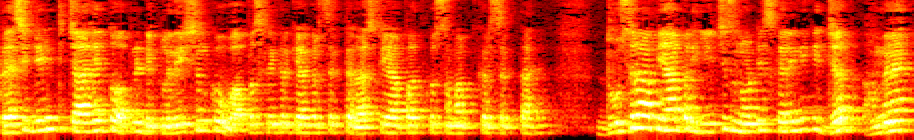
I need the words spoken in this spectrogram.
प्रेसिडेंट चाहे तो अपने डिक्लेरेशन को वापस लेकर क्या कर सकता है? राष्ट्रीय आपात को समाप्त कर सकता है। दूसरा, आप यहाँ पर ये चीज़ नोटिस करेंगे कि जब हमें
